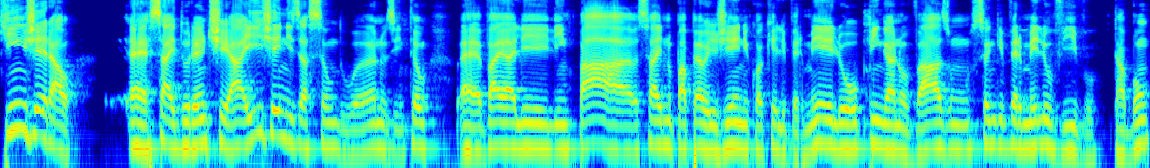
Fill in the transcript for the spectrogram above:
que em geral é, sai durante a higienização do ânus, então é, vai ali limpar, sai no papel higiênico aquele vermelho ou pinga no vaso, um sangue vermelho vivo, tá bom?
